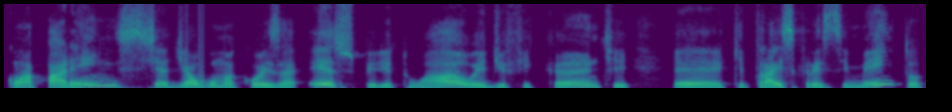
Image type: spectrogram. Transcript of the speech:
com aparência de alguma coisa espiritual, edificante, é, que traz crescimento,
